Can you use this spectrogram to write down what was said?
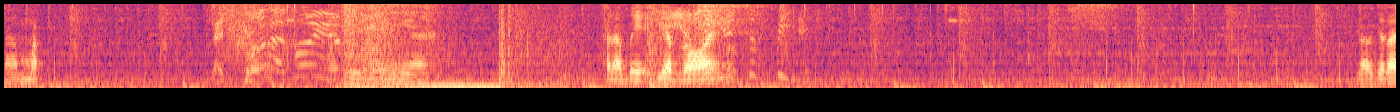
สามหมัดนี่ไงคาราเบะเรียบร้อย เราจะได้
